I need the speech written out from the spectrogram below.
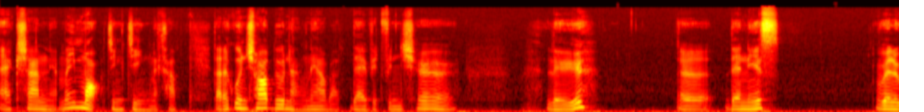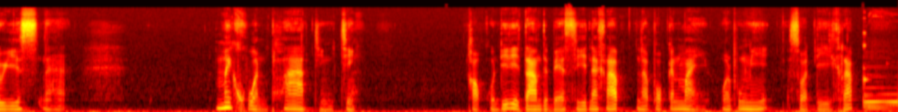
แอคชั่นเนี่ยไม่เหมาะจริง ๆ นะครับ แต่ถ้าคุณชอบดูหนังแนวแบบเดวิดฟินเชอร์หรือเออเดนิส วิลเนิฟนะฮะ ไม่ควรพลาดจริง ๆ ขอบคุณที่ติดตาม The Best Seat นะครับ แล้วพบกันใหม่วันพรุ่งนี้ สวัสดีครับ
